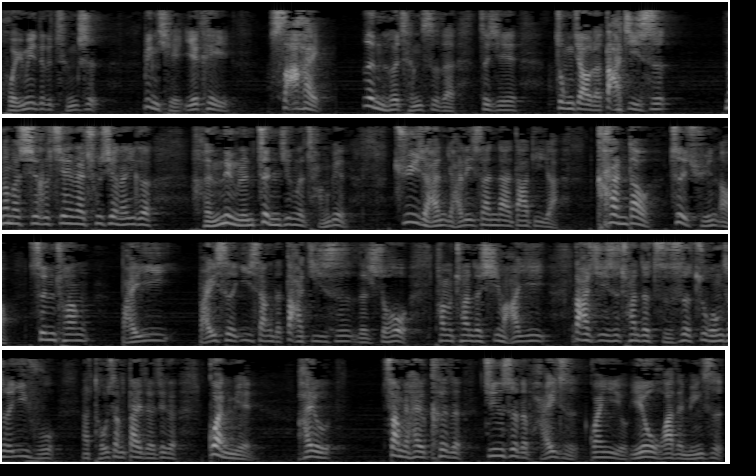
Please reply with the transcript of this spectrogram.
毁灭这个城市，并且也可以杀害任何城市的这些宗教的大祭司。那么现现在出现了一个。很令人震惊的场面，居然亚历山大大帝呀，看到这群啊身穿白衣、白色衣裳的大祭司的时候，他们穿着细麻衣，大祭司穿着紫色、朱红色的衣服，啊头上戴着这个冠冕，还有上面还有刻着金色的牌子，关于有耶和华的名字。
